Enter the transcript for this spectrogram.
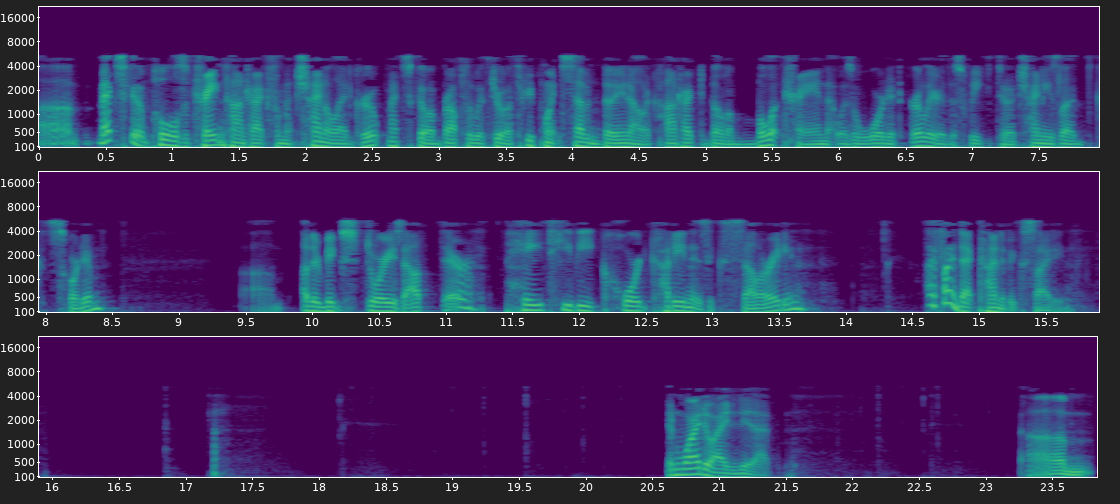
Uh, Mexico pulls a train contract from a China led group. Mexico abruptly withdrew a $3.7 billion contract to build a bullet train that was awarded earlier this week to a Chinese led consortium. Um, other big stories out there pay TV cord cutting is accelerating. I find that kind of exciting. And why do I do that? Um,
